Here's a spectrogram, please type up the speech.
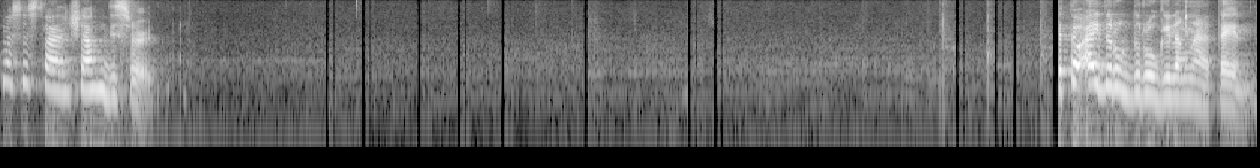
masustansyang dessert. Ito ay durug-durugi lang natin.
